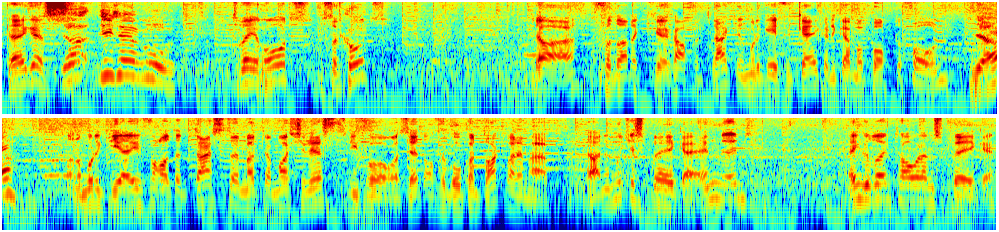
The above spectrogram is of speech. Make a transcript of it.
Kijk eens. Ja, die zijn rood. Twee rood, is dat goed? Ja, voordat ik eh, ga vertrekken moet ik even kijken. Ik heb mijn portofoon. Ja? En dan moet ik die even altijd testen met de machinist die voor zit, of ik ook contact met hem heb. Ja, dan moet je spreken. In, in, ingedrukt houden en spreken.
